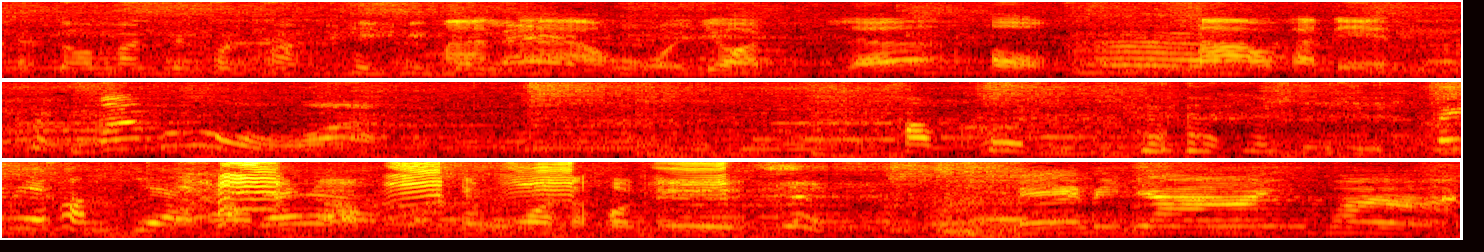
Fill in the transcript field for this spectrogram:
แต่ตัวมันเป็นคนทำเองมันแรอะกโหหยดเลอะหกข้าวกระเด็นน้ำโหอะ ขอบคุณ ไม่มีคำเขียนอะไรได้เลกับยเข้มงวดกับคนอื่น แม่ไม่ได้วาด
